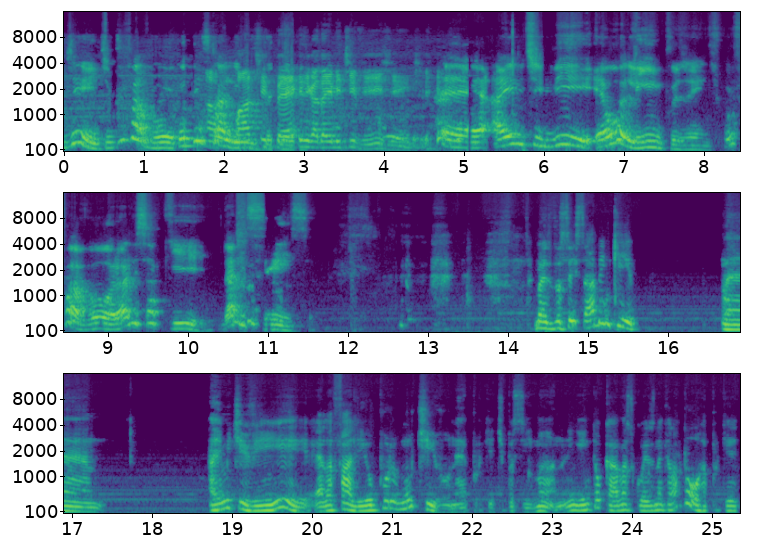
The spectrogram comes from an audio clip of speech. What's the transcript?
Gente, por favor, contextualize. A parte técnica da MTV, gente. É, a MTV é o Olimpo, gente. Por favor, olha isso aqui. Dá licença. Mas vocês sabem que é, a MTV, ela faliu por motivo, né? Porque, tipo assim, mano, ninguém tocava as coisas naquela porra, porque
